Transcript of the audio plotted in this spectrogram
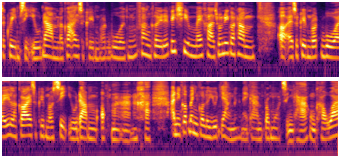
ศครีมซีอิ๊วดำแล้วก็ไอศครีมรสบวยคุณผู้ฟังเคยได้ไปชิมไหมคะช่วงนี้ก็ทำไอศครีมรสบวยแล้วก็ไอศครีมรสซีอิ๊วดำออกมานะคะ อันนี้ก็เป็นกลยุทธ์อย่างหนึ่งในการโปรโมทสินค้าของเขาว่า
